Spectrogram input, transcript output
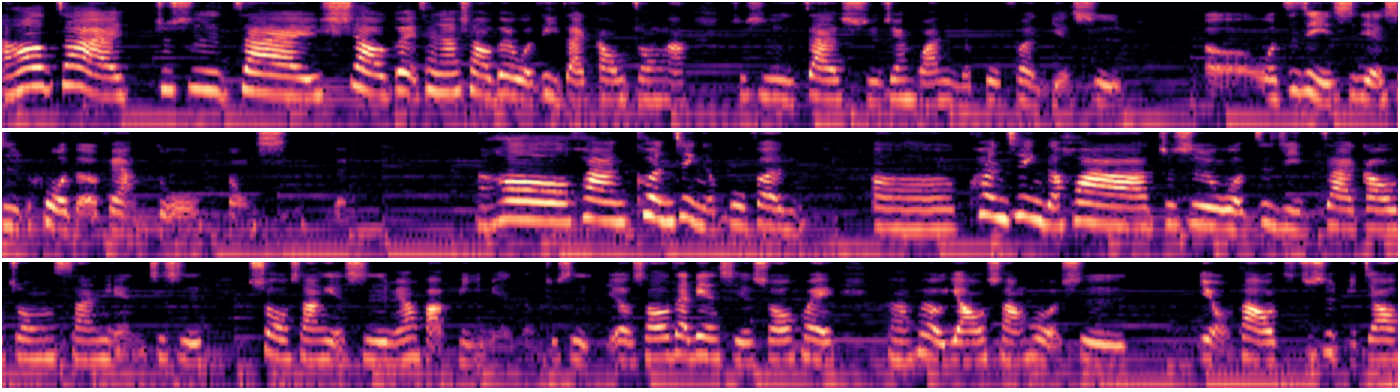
然后再就是在校队参加校队，我自己在高中啊，就是在时间管理的部分也是，呃，我自己是也是获得非常多东西，对。然后换困境的部分，呃，困境的话，就是我自己在高中三年，其实受伤也是没办法避免的，就是有时候在练习的时候会可能会有腰伤，或者是扭到，就是比较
